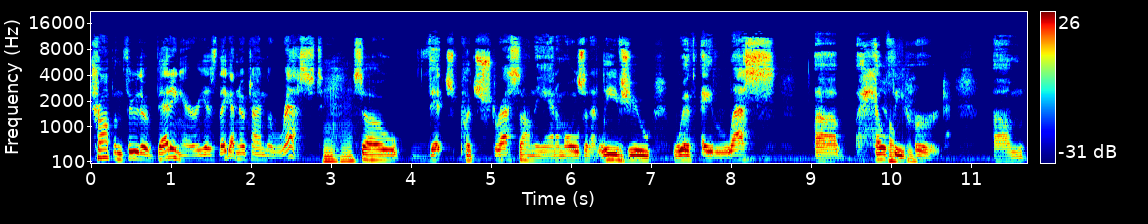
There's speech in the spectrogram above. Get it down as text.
tromping through their bedding areas, they got no time to rest. Mhm. So that puts stress on the animals and it leaves you with a less uh, healthy, Healthy. herd. Um,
